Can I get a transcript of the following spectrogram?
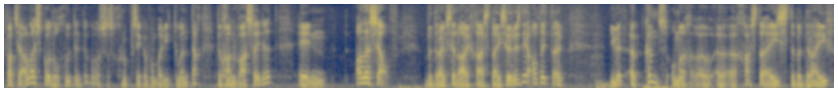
vat sy al haar skottelgoed en toe ons is groep seker van by die 20, toe gaan was sy dit en alles self bedryf sy daai gastehuis. So dis nie altyd 'n jy weet 'n kuns om 'n 'n gastehuis te bedryf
